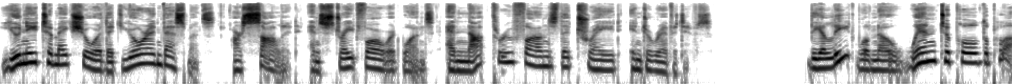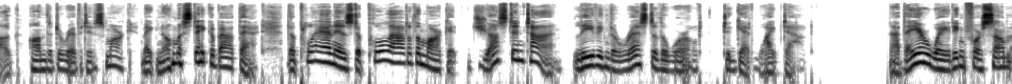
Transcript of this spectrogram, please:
You need to make sure that your investments are solid and straightforward ones and not through funds that trade in derivatives. The elite will know when to pull the plug on the derivatives market. Make no mistake about that. The plan is to pull out of the market just in time, leaving the rest of the world to get wiped out. Now, they are waiting for some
